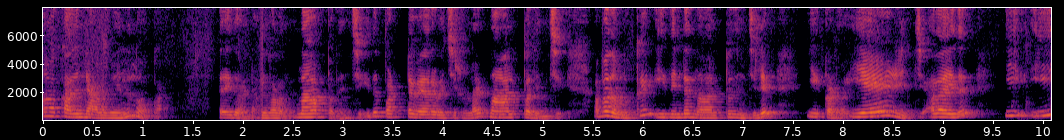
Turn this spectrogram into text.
നമുക്കതിന്റെ അളവ് തന്നെ നോക്കാം. ഇതുണ്ട് ഇത് വന്ന് നാൽപ്പത്തഞ്ച് ഇത് പട്ട വേറെ വെച്ചിട്ടുള്ള നാൽപ്പത്തഞ്ച് അപ്പോൾ നമുക്ക് ഇതിന്റെ നാൽപ്പത്തഞ്ചിൽ ഈ കടവ് ഏഴ് അതായത് ഈ ഈ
